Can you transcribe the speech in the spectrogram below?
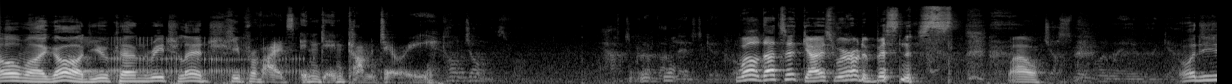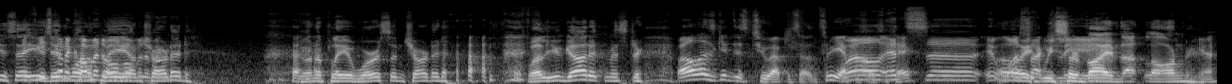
Oh my god, you can reach ledge. He provides in-game commentary. Can't jump this far. Have to grab that ledge to get across. Well, that's it, guys. We're out of business. Wow. Just make my way over the gap. What did you say? If You didn't want to play Uncharted? you want to play a worse Uncharted? well, you got it, mister. Well, let's give this two episodes, three Well, episodes. okay? it's uh, it Oh, was we survived that long. Yeah.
